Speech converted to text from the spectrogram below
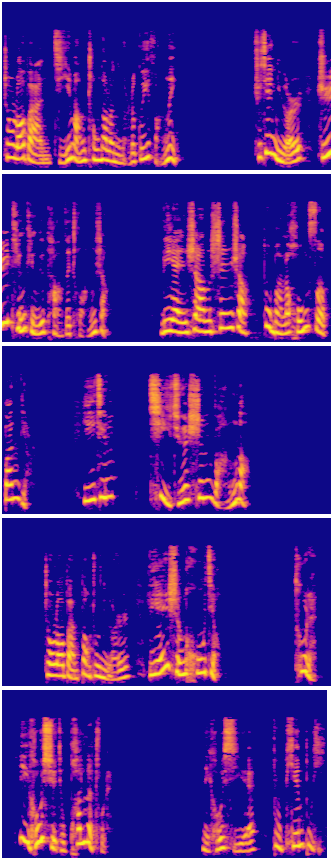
周老板急忙冲到了女儿的闺房内。只见女儿直挺挺的躺在床上，脸上、身上布满了红色斑点已经气绝身亡了。周老板抱住女儿，连声呼叫，突然一口血就喷了出来。那口血不偏不倚，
